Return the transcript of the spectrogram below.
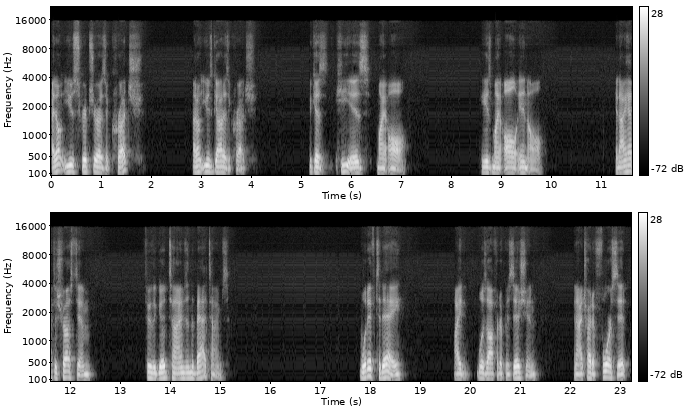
I don't use scripture as a crutch. I don't use God as a crutch because He is my all. He is my all in all. And I have to trust Him through the good times and the bad times. What if today I was offered a position and I try to force it?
